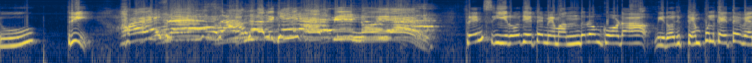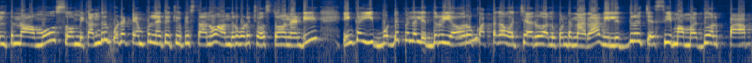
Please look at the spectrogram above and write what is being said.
two three. Hi friends అందరికీ హ్యాపీ న్యూ ఇయర్ ఫ్రెండ్స్ అయితే మేమందరం కూడా ఈరోజు టెంపుల్కి అయితే వెళ్తున్నాము. సో మీకు అందరూ కూడా టెంపుల్ని అయితే చూపిస్తాను. అందరూ కూడా చూస్తానండి. ఇంకా ఈ బుడ్డ పిల్లలు ఇద్దరు ఎవరు కొత్తగా వచ్చారు అనుకుంటున్నారా? వీళ్ళిద్దరు వచ్చేసి మా మధ్య వాళ్ళ పాప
